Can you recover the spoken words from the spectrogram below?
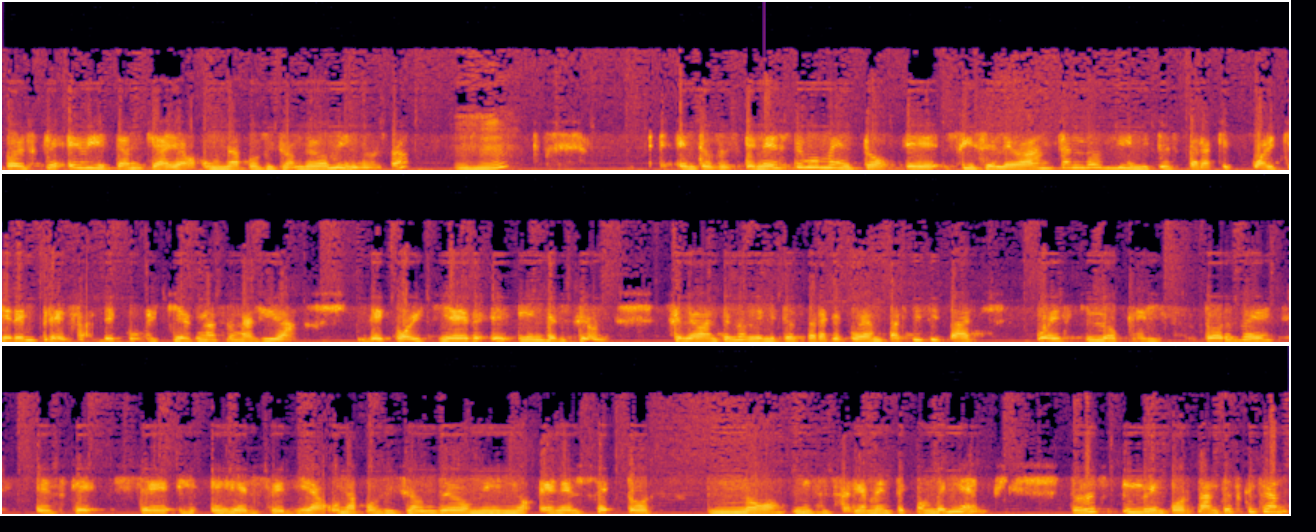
Pues que evitan que haya una posición de dominio, ¿verdad? Entonces, en este momento, eh, si se levantan los límites para que cualquier empresa de cualquier nacionalidad, de cualquier eh, inversión, se levanten los límites para que puedan participar, pues lo que el sector ve es que se ejercería una posición de dominio en el sector no necesariamente conveniente. Entonces, lo importante es que sean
